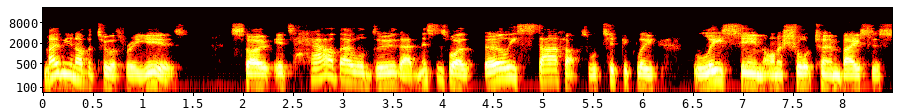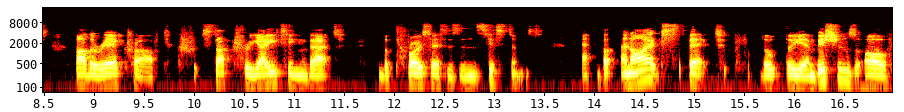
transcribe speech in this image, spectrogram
maybe another two or three years. So it's how they will do that. And this is why early startups will typically lease in on a short term basis other aircraft, to start creating that the processes and systems. But, And I expect the, the ambitions of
